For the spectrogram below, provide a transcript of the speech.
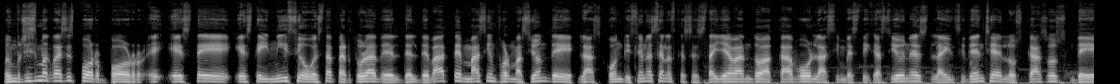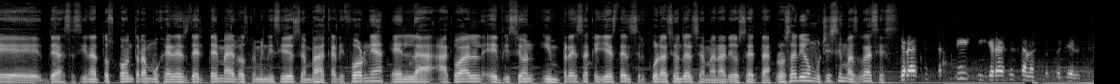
Pues muchísimas gracias por, por eh, este, este inicio o esta apertura del, del, debate, más información de las condiciones en las que se está llevando a cabo las investigaciones, la incidencia de los casos de, de asesinatos contra mujeres, del tema de los feminicidios en Baja California, en la actual edición impresa que ya está en circulación del semanario Z. Rosario, muchísimas gracias. Gracias a ti y gracias a nuestros oyentes.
